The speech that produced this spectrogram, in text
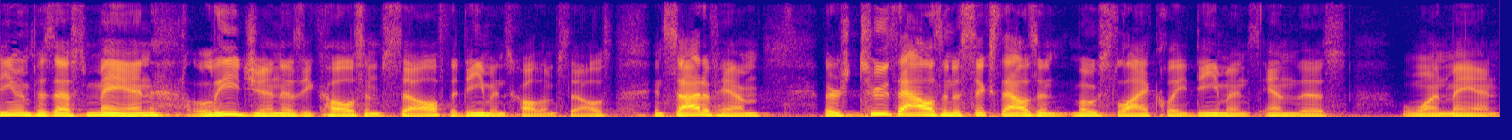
demon possessed man, legion as he calls himself, the demons call themselves, inside of him, there's 2,000 to 6,000 most likely demons in this one man.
